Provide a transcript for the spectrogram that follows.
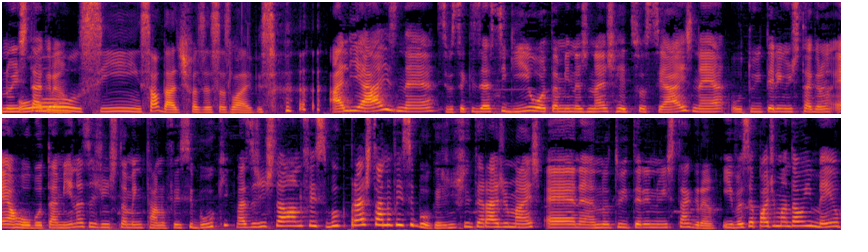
no Instagram. Oh, sim, saudade de fazer essas lives. Aliás, né, se você quiser seguir o Otaminas nas redes sociais, né, o Twitter e o Instagram é arroba Otaminas, a gente também tá no Facebook, mas a gente tá lá no Facebook pra estar no Facebook, a gente interage mais é, né, no Twitter e no Instagram. E você pode mandar um e-mail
